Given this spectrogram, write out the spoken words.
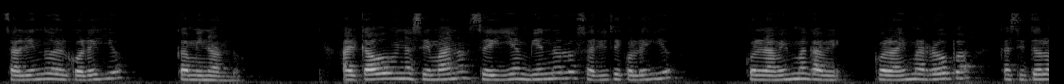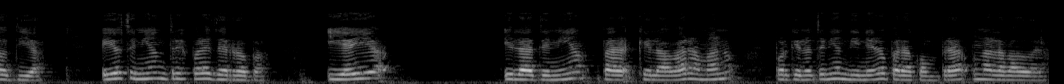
saliendo del colegio caminando. Al cabo de una semana seguían viéndolos salir del colegio con la misma, con la misma ropa casi todos los días. Ellos tenían tres pares de ropa y ella y la tenían para que lavar a mano porque no tenían dinero para comprar una lavadora.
